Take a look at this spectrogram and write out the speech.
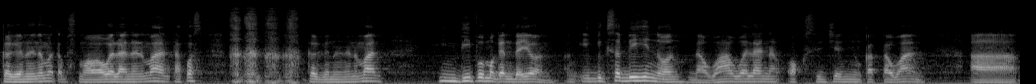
kagano naman, tapos mawawala na naman. Tapos kagano na naman. Hindi po maganda yon. Ang ibig sabihin nun, nawawala ng oxygen yung katawan. Ah,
